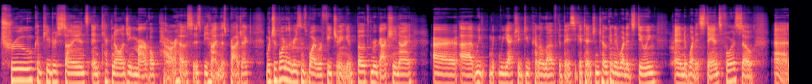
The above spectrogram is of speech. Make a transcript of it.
true computer science and technology marvel powerhouse is behind this project, which is one of the reasons why we're featuring it. Both Mrugakshi and I are uh, we we actually do kind of love the Basic Attention Token and what it's doing and what it stands for. So uh,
